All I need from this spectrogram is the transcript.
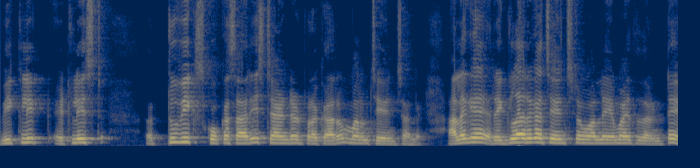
weekly at least two వీక్స్కి ఒకసారి స్టాండర్డ్ ప్రకారం మనం చేయించాలి. అలాగే రెగ్యులర్గా చేయించడం వల్ల ఏమవుతుందంటే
